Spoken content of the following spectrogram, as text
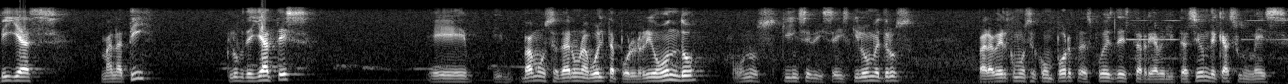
Villas Manatí, Club de Yates. Eh, vamos a dar una vuelta por el río Hondo, unos 15, 16 kilómetros, para ver cómo se comporta después de esta rehabilitación de casi un mes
